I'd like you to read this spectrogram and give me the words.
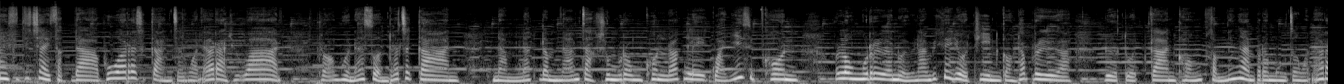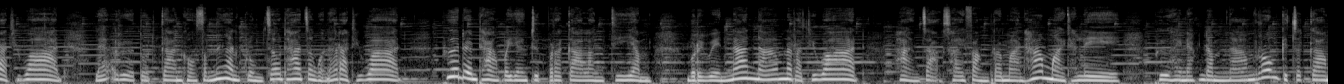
ายสิทธิชัยศักดาผู้ว่าราชการจังหวัดนราธิวาสพร้อมหัวหน้าส่วนราชการนำนักดำน้ำจากชมรมคนรักเลกว่า 20 คน ลงเรือหน่วยนาวิกโยธินกองทัพเรือ เรือตรวจการของสำนักงานประมงจังหวัดนราธิวาสและเรือตรวจการของสำนักงานกลุ่มเจ้าท่าจังหวัดนราธิวาสเพื่อเดินทางไปยังจุดประการังเทียม บริเวณหน่าน้ำนราธิวาส ห่างจากชายฝั่งประมาณ 5 ไมล์ทะเล เพื่อให้นักดำน้ำร่วมกิจกรรม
